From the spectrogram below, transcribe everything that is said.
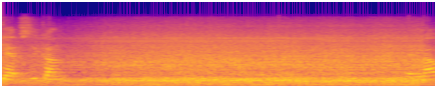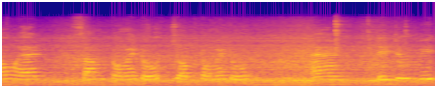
capsicum now add some tomato chopped tomato and little bit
